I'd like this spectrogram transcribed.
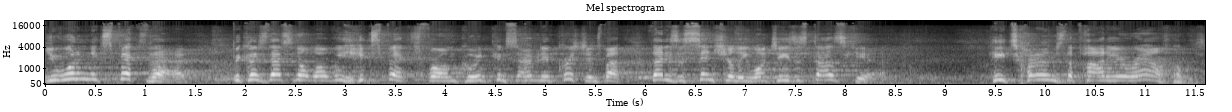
You wouldn't expect that because that's not what we expect from good conservative Christians, but that is essentially what Jesus does here. He turns the party around.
